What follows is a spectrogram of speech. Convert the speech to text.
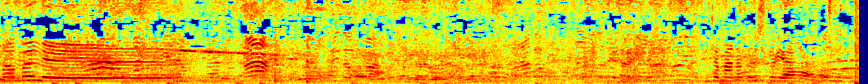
nagmamali. Ah! Sama na ko yung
